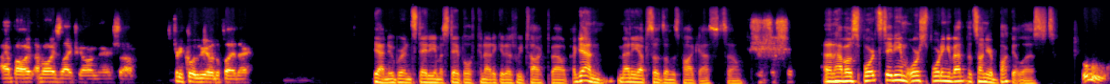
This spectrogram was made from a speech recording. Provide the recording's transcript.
I've always, I've always liked going there, so it's pretty cool to be able to play there yeah, New Britain Stadium, a staple of Connecticut, as we talked about. Again, many episodes on this podcast. So, and then how about a sports stadium or sporting event that's on your bucket list? Ooh.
